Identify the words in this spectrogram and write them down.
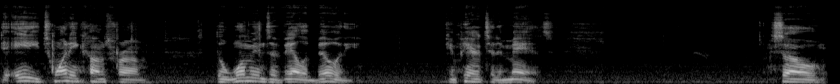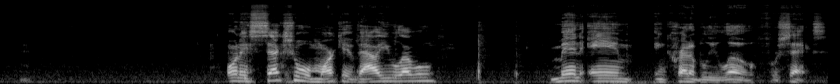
the 80 20 comes from the woman's availability compared to the man's. So, on a sexual market value level, men aim incredibly low for sex.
